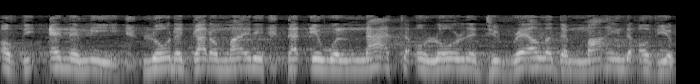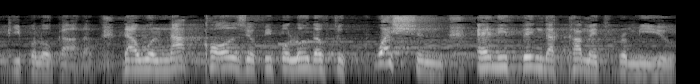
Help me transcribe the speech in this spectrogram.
of the enemy, Lord God Almighty, that it will not, oh Lord, derail the mind of your people, oh God. That will not cause your people, Lord, to question anything that cometh from you.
